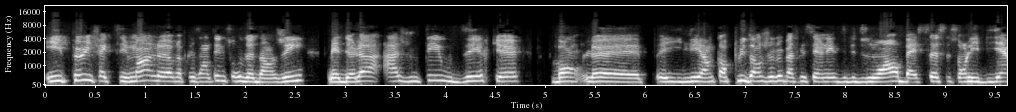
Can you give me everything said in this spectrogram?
et peut effectivement là, représenter une source de danger, mais de là ajouter ou dire que bon, là, il est encore plus dangereux parce que c'est un individu noir, ben ça, ce sont les billets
